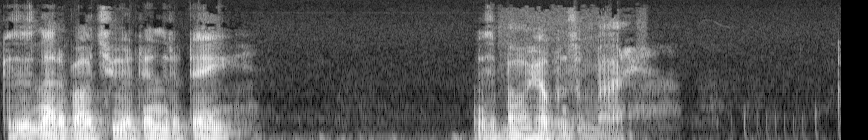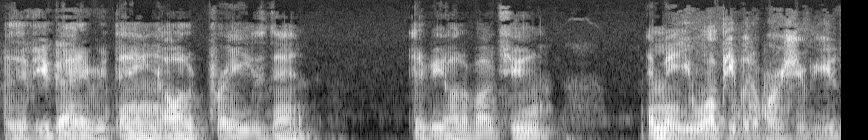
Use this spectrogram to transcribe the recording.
Because it's not about you at the end of the day. It's about helping somebody. Because if you got everything, all the praise, then it'll be all about you. I mean, you want people to worship you.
